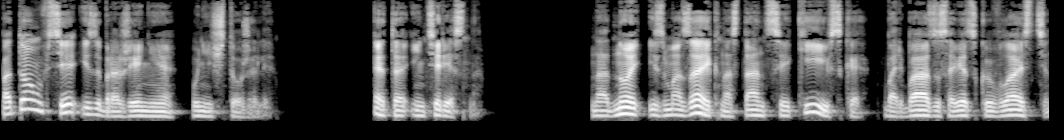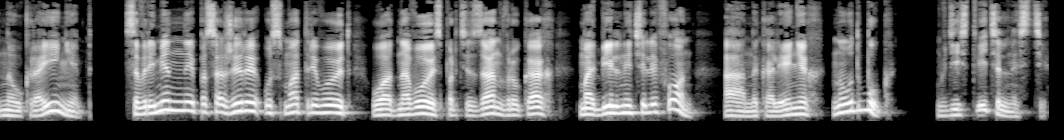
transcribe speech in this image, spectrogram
Потом все изображения уничтожили. Это интересно. На одной из мозаик на станции Киевская «Борьба за советскую власть на Украине» современные пассажиры усматривают у одного из партизан в руках мобильный телефон, а на коленях ноутбук. В действительности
